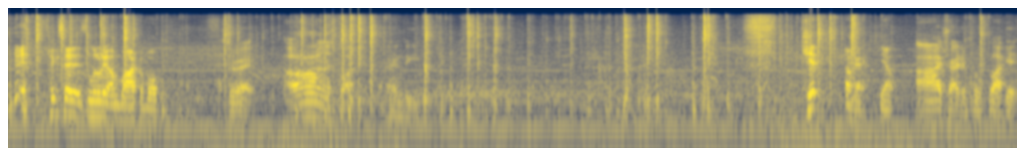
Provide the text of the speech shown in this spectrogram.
like I said, it's literally unblockable. That's alright. Oh, nice block. I didn't think he. Chip. Okay. Yep. I tried to push block it.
